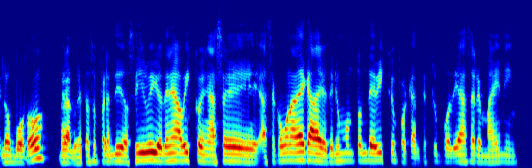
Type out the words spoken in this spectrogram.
los votó. Mira, Luis está sorprendido. Sí, Luis, yo tenía Bitcoin hace, hace como una década. Yo tenía un montón de Bitcoin porque antes tú podías hacer el mining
